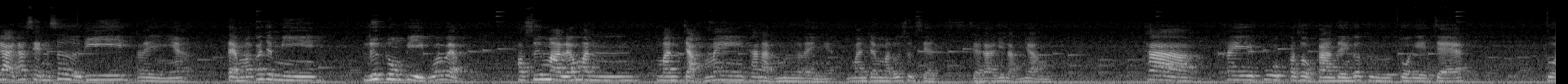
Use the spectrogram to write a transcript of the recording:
ได้ถ้าเซ็นเซอร์ดีอะไรอย่างเงี้ยแต่มันก็จะมีลึกลงไปอีกว่าแบบพอซื้อมาแล้วมันมันจับไม่ถนัดมืออะไรอย่างเงี้ยมันจะมารู้สึกเสียเสียดายทีหลังอย่าง ถ้าให้พูดประสบการณ์เองก็คือตัว a j a z ตัว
